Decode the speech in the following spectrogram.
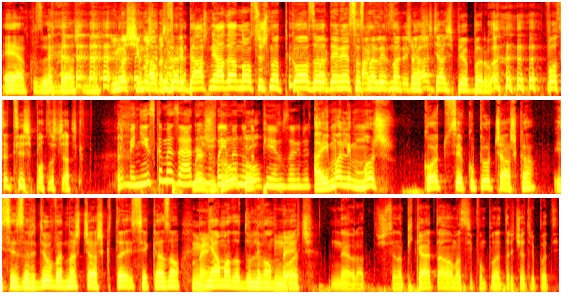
Е, ако заребяш, не. Имаш, имаш Ако без... заребяш, няма да я носиш на такова заведение с Ако наливна заребяш, чаша. Тя ще пия първа. После ти ще ползваш чашката. Еми, ние искаме заедно Между едновременно другото- да пием заради А има ли мъж, който си е купил чашка и си е заредил веднъж чашката и си е казал, Не. няма да доливам Не. повече. Не, брат. Ще се напикая там, ама сипвам поне 3-4 пъти.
